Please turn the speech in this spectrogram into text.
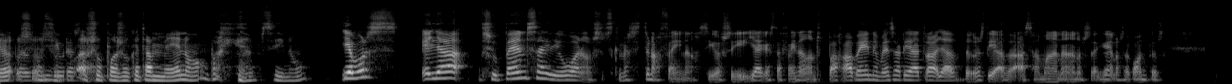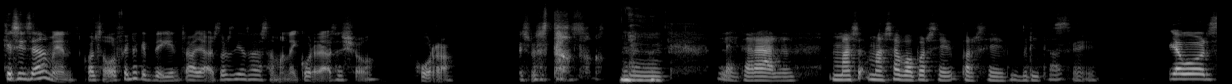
jo 72.000 su- lliures su- l'any. suposo que també, no? Perquè si no... Llavors, ella s'ho pensa i diu, bueno, és que necessito una feina, sí o sí, i aquesta feina doncs paga bé, només hauria de treballar dos dies a la setmana, no sé què, no sé quantos. Que sincerament, qualsevol feina que et diguin treballar dos dies a la setmana i cobraràs això, corre. És una estafa. Mm, literal. Massa, massa bo per ser, per ser veritat. Sí. Llavors,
